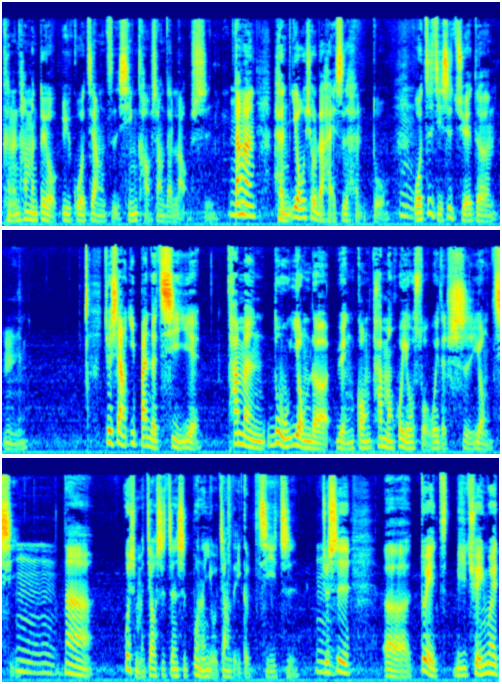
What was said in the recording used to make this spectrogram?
可能他们都有遇过这样子新考上的老师。当然，很优秀的还是很多。嗯，我自己是觉得，嗯。就像一般的企业，他们录用了员工，他们会有所谓的试用期。嗯嗯。那为什么教师真是不能有这样的一个机制？嗯、就是，呃，对，的确，因为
